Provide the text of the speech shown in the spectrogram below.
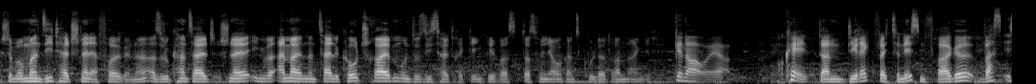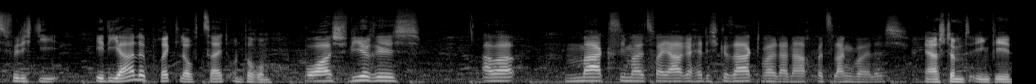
Stimmt, und man sieht halt schnell Erfolge. Ne? Also du kannst halt schnell einmal eine Zeile Code schreiben und du siehst halt direkt irgendwie was. Das finde ich auch ganz cool daran eigentlich. Genau, ja. Okay, dann direkt vielleicht zur nächsten Frage. Was ist für dich die ideale Projektlaufzeit und warum? Boah, schwierig. Aber maximal zwei Jahre hätte ich gesagt, weil danach wird es langweilig. Ja, stimmt irgendwie.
